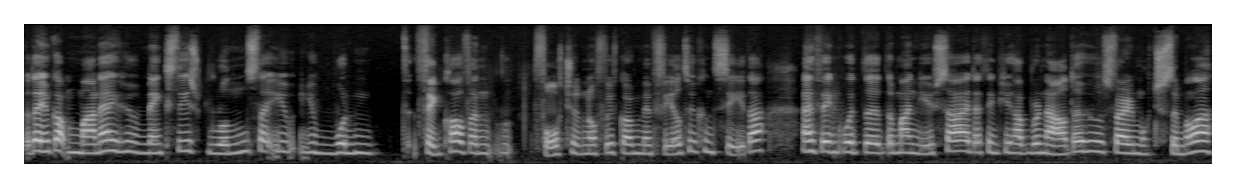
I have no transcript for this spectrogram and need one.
But then you've got Mane who makes these runs that you you wouldn't think of and fortunate enough we've got midfield who can see that. I think with the, the Man U side, I think you have Ronaldo who was very much similar.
